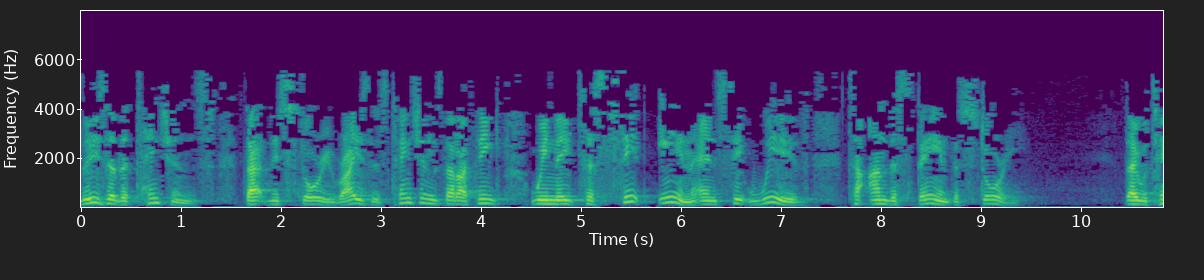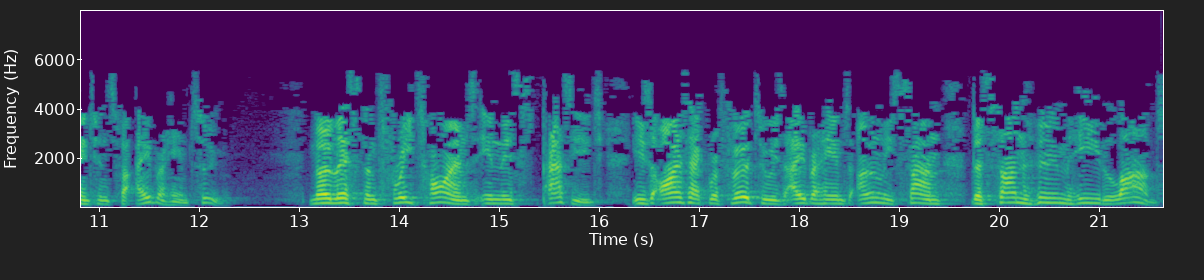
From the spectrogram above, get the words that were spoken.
These are the tensions that this story raises. Tensions that I think we need to sit in and sit with to understand the story. They were tensions for Abraham too. No less than three times in this passage is Isaac referred to as Abraham's only son, the son whom he loves.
